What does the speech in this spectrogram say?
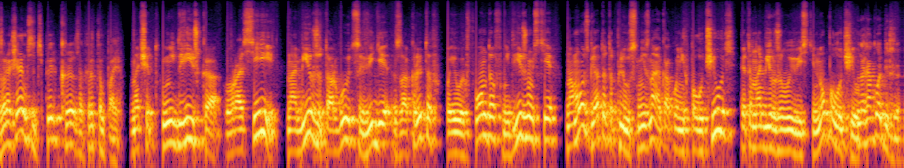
Возвращаемся теперь к закрытым паям. Значит, недвижка в России на бирже торгуется в виде закрытых паевых фондов недвижимости. На мой взгляд, это плюс. Не знаю, как у них получилось это на биржу вывести, но получилось. На какой бирже?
